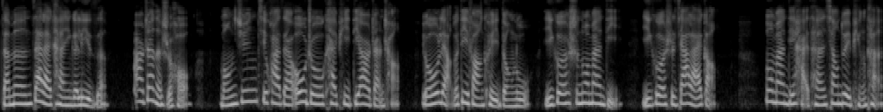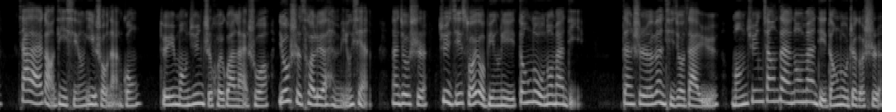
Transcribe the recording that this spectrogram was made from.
咱们再来看一个例子：二战的时候，盟军计划在欧洲开辟第二战场，有两个地方可以登陆，一个是诺曼底，一个是加莱港。诺曼底海滩相对平坦，加莱港地形易守难攻。对于盟军指挥官来说，优势策略很明显，那就是聚集所有兵力登陆诺曼底。但是问题就在于，盟军将在诺曼底登陆这个事。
